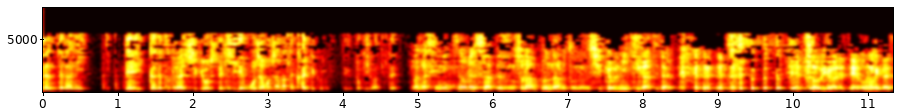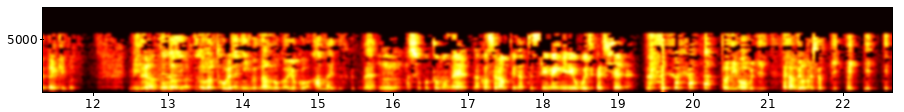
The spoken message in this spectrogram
全寺に行って1ヶ月ぐらい修行して、髭もじゃもじゃになって帰ってくるっていう時があって。なんか新日のレスラーってそのスランプになるとね、修行に行きがちだよね。そう言われて思い出したけど。みんなそうだ全寺行くのがトレーニングになるのかよくわかんないんですけどね。な。うん。橋本もね、なんかスランプになって水面切り覚えて帰ってきちゃうね。トニーホームに3連覇した時に。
